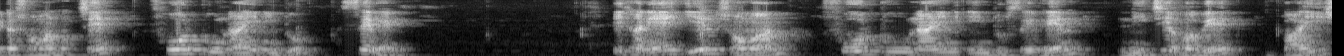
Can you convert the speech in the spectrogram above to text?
এটা সমান হচ্ছে four two nine into seven. এখানে এল সমান four two nine into seven, নিচে হবে বাইশ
